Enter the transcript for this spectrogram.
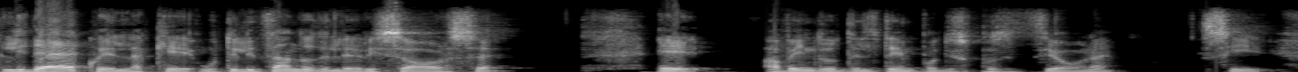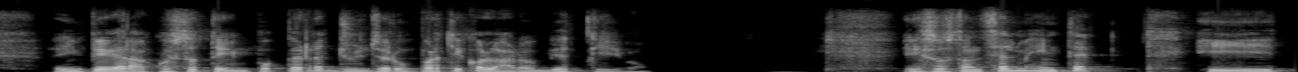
l'idea è quella che utilizzando delle risorse e avendo del tempo a disposizione, si impiegherà questo tempo per raggiungere un particolare obiettivo. E sostanzialmente i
